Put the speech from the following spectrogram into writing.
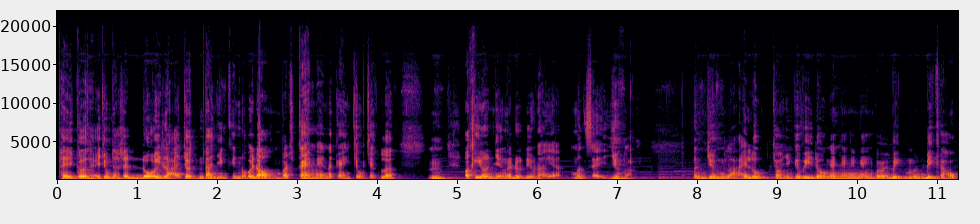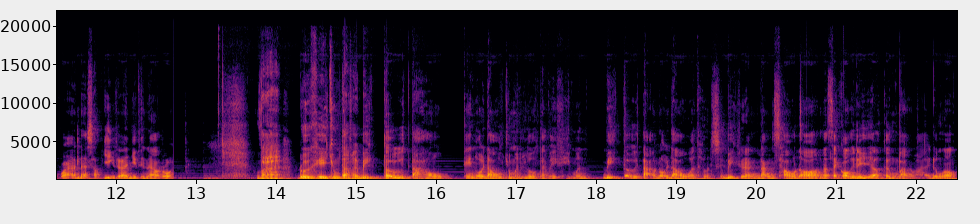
thì cơ thể chúng ta sẽ đổi lại cho chúng ta những cái nỗi đau và càng ngày nó càng chồng chất lên. Ừ. và khi mình nhận ra được điều này á, mình sẽ dừng lại. Mình dừng lại luôn cho những cái video ngắn ngắn ngắn ngắn và biết, mình biết cái hậu quả đã sắp diễn ra như thế nào rồi. Và đôi khi chúng ta phải biết tự tạo cái nỗi đau cho mình luôn. Tại vì khi mình biết tự tạo nỗi đau á, thì mình sẽ biết rằng đằng sau đó nó sẽ có cái gì đó cân bằng lại đúng không?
